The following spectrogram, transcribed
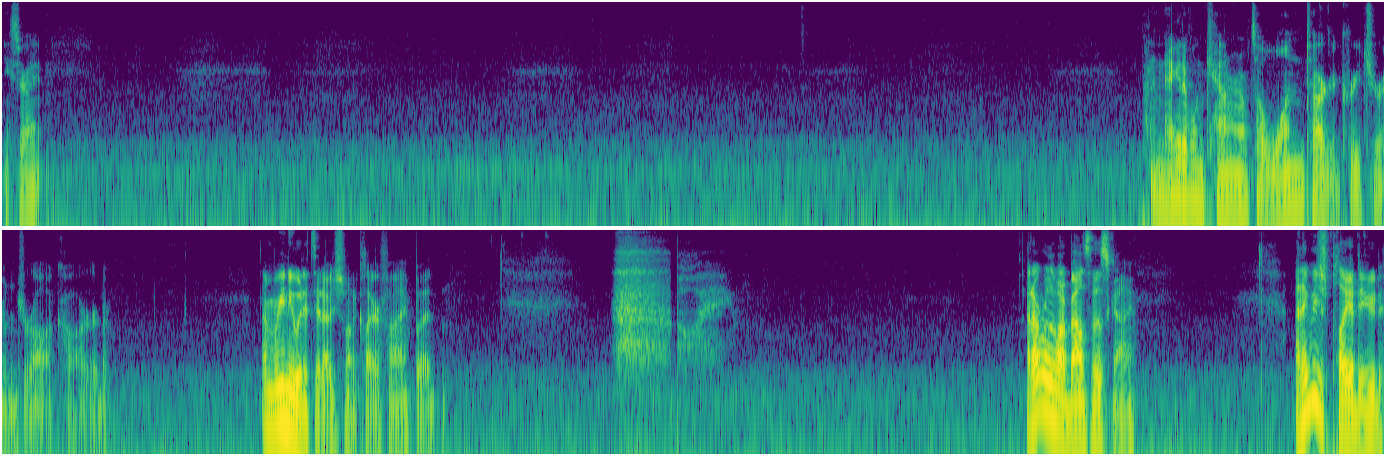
He's right. Put a negative one counter up to one target creature and draw a card. I mean, we knew what it did. I just want to clarify, but boy, I don't really want to bounce this guy. I think we just play a dude.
